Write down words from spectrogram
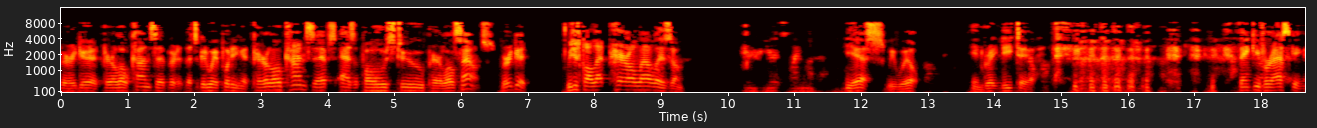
Very good. Parallel concept, that's a good way of putting it. Parallel concepts as opposed to parallel sounds. Very good. We just call that parallelism. You explain what Yes, we will. In great detail. Thank you for asking.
